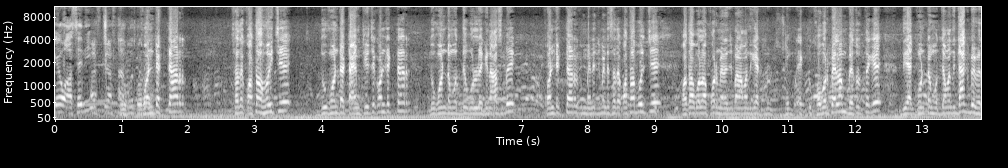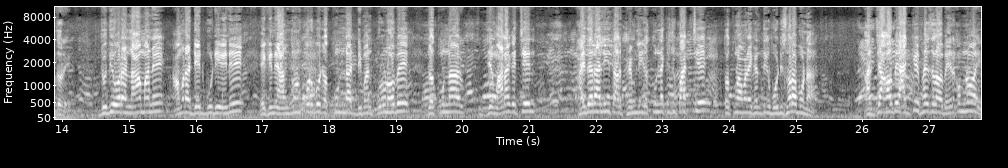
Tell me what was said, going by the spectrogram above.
কেউ আসেনি। কন্ট্রাক্টর সাথে কথা হয়েছে দু ঘণ্টা টাইম চেয়েছে কন্ট্রাক্টর দু ঘণ্টার মধ্যে বলল এখানে আসবে। কন্ট্রাক্টর ম্যানেজমেন্টের সাথে কথা বলছে কথা বলার পর ম্যানেজমেন্ট আমাদেরকে একটু একটু খবর পেলাম ভেতর থেকে দিয়ে এক ঘণ্টার মধ্যে আমাদের ডাকবে ভেতরে। যদি ওরা না মানে আমরা ডেড বডি এনে এখানে আন্দোলন করব যতক্ষণ না ডিমান্ড পূরণ হবে যতক্ষণ না যে মারা গেছেন হায়দার আলী তার ফ্যামিলি যতক্ষণ না কিছু পাচ্ছে ততক্ষণ আমরা এখান থেকে বডি সরাবো না। আর যা হবে আজকে ফেসলা হবে এরকম নয়।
